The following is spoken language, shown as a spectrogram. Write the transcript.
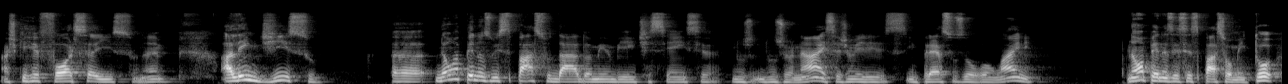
acho que reforça isso. Né? Além disso, uh, não apenas o espaço dado a meio ambiente e ciência nos, nos jornais, sejam eles impressos ou online, não apenas esse espaço aumentou,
